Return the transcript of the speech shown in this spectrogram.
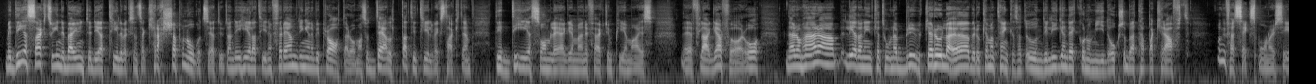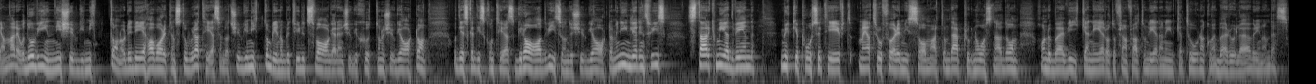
Med det sagt så innebär ju inte det att tillväxten ska krascha på något sätt utan det är hela tiden förändringarna vi pratar om, alltså delta till tillväxttakten. Det är det som lägre manufacturing PMIs eh, flaggar för. Och när de här eh, ledande indikatorerna brukar rulla över då kan man tänka sig att underliggande ekonomi då också börjar tappa kraft ungefär sex månader senare. Och då är vi inne i 2019 och det, det har varit den stora tesen. Då, att 2019 blir nog betydligt svagare än 2017 och 2018. Och det ska diskonteras gradvis under 2018. Men inledningsvis stark medvind, mycket positivt. Men jag tror före midsommar att de där prognoserna de har nog börjat vika neråt och framförallt de ledande indikatorerna kommer börja rulla över innan dess.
